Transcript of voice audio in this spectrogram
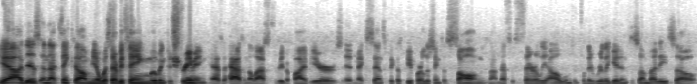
Yeah, it is, and I think um, you know, with everything moving to streaming as it has in the last three to five years, it makes sense because people are listening to songs, not necessarily albums, until they really get into somebody. So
